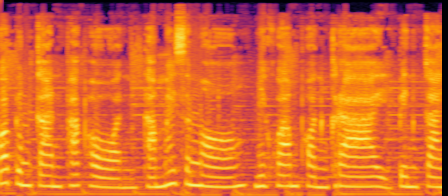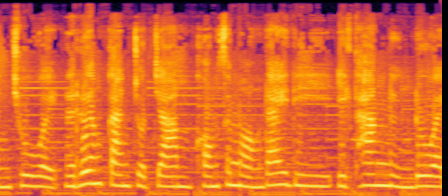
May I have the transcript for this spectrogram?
ก็เป็นการพักผ่อนทำให้สมองมีความผ่อนคลาย เป็นการช่วยในเรื่องการจดจำของสมองได้ดี อีกทางหนึ่งด้วย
